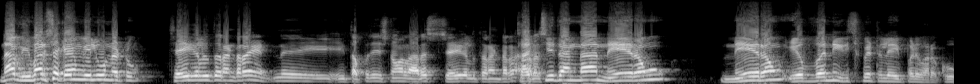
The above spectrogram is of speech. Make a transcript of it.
నా విమర్శకేం విలువ ఉన్నట్టు? చేయగలుగుతారంటారా? తప్పు చేసిన వాళ్ళు అరెస్ట్ చేయగలుగుతారంటారా? ఖచ్చితంగా నేరం నేరం ఎవరిని ఇడిచిపెట్టలే ఇప్పటి వరకు.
